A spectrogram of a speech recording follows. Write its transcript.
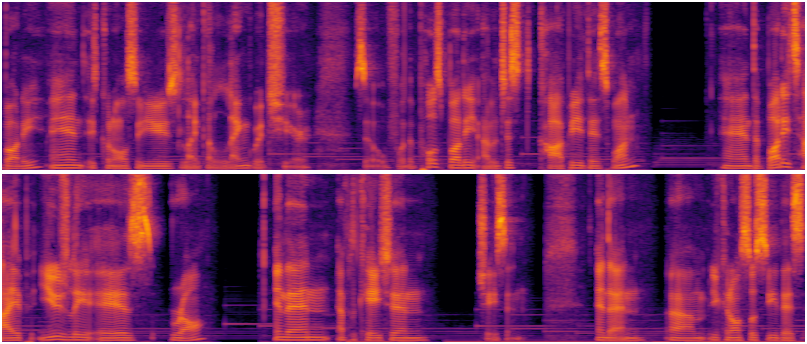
body and it can also use like a language here. So for the post body, I will just copy this one and the body type usually is raw and then application JSON. And then um, you can also see this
